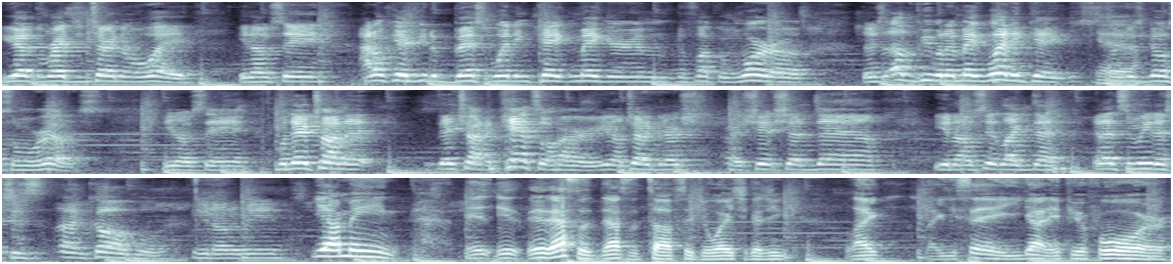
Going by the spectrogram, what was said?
you have the right to turn them away. You know what I'm saying? I don't care if you're the best wedding cake maker in the fucking world. There's other people that make wedding cakes, so Yeah. just go somewhere else. You know what I'm saying? But they're trying to they're trying to cancel her. You know, trying to get her, her shit shut down. You know, shit like that. And that to me, that's just uncalled for. You know what I mean? Yeah, I mean, it, it, it- that's a that's a tough situation because you like like you say you got if you're for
